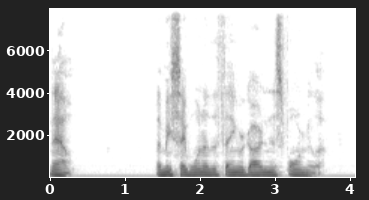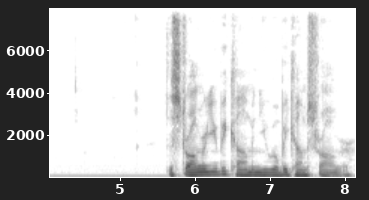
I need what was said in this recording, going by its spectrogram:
Now, let me say one other thing regarding this formula the stronger you become, and you will become stronger.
